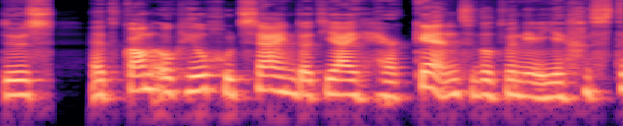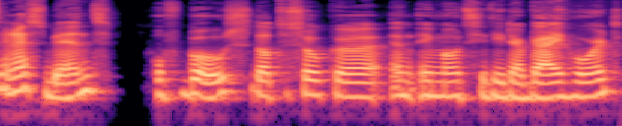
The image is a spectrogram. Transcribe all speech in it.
Dus het kan ook heel goed zijn dat jij herkent dat wanneer je gestrest bent of boos, dat is ook uh, een emotie die daarbij hoort,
